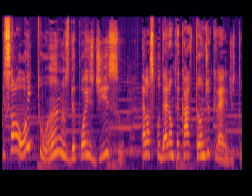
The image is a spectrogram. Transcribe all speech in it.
E só oito anos depois disso, elas puderam ter cartão de crédito.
